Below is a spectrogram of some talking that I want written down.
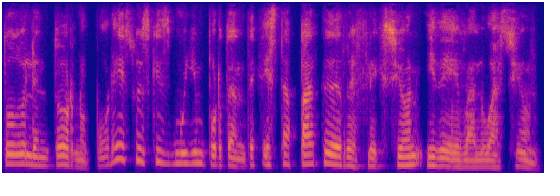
todo el entorno. Por eso es que es muy importante esta parte de reflexión y de evaluación.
